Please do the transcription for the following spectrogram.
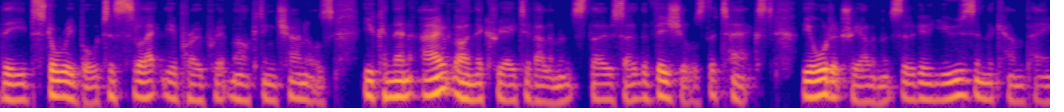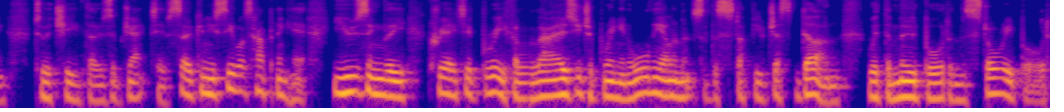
the storyboard to select the appropriate marketing channels. You can then outline the creative elements, those so the visuals, the text, the auditory elements that are going to use in the campaign to achieve those objectives. So can you see what's happening here? Using the creative brief allows you to bring in all the elements of the stuff you've just done with the mood board and the storyboard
